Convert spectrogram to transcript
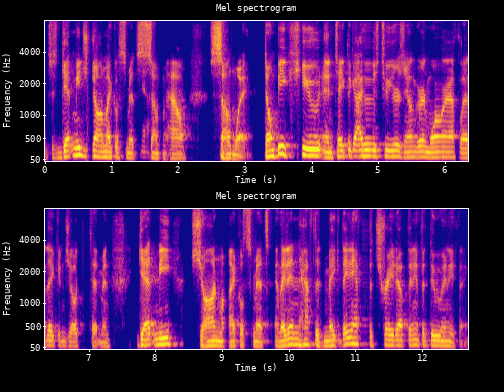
just get me John Michael Schmitz yeah. somehow, some way. Don't be cute and take the guy who's two years younger and more athletic and Joe Tippmann. Get me John Michael Schmitz. And they didn't have to make, they didn't have to trade up. They didn't have to do anything.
